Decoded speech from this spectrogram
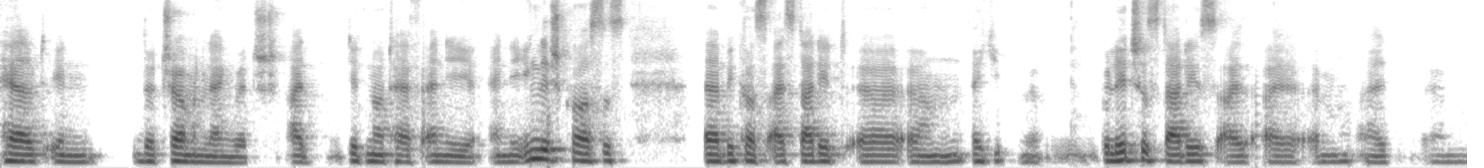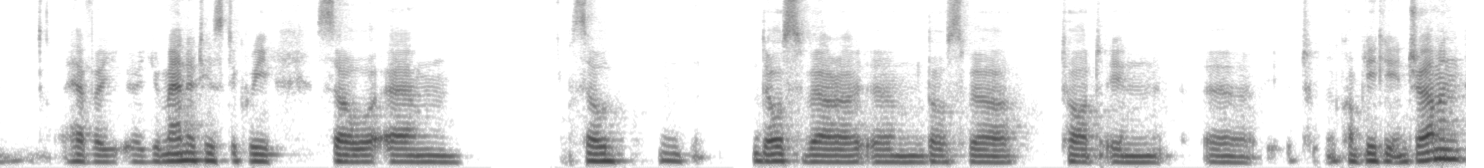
held in the German language. I did not have any, any English courses uh, because I studied uh, um, religious studies. I, I, um, I um, have a, a humanities degree. So um, so those were um, those were taught in uh, completely in German,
